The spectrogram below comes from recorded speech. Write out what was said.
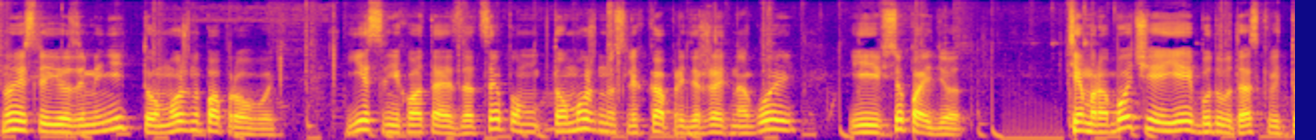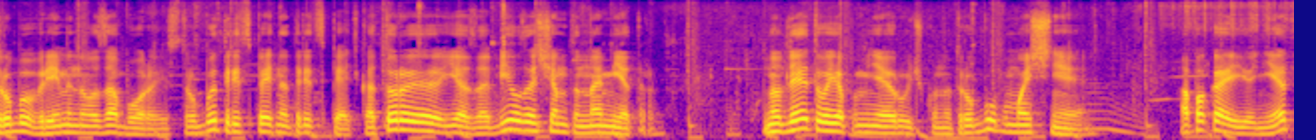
но если ее заменить, то можно попробовать. Если не хватает зацепом, то можно слегка придержать ногой и все пойдет. Тема рабочая, я и буду вытаскивать трубы временного забора из трубы 35 на 35, которые я забил зачем-то на метр. Но для этого я поменяю ручку на трубу помощнее. А пока ее нет,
